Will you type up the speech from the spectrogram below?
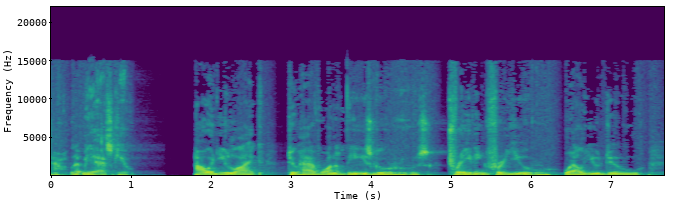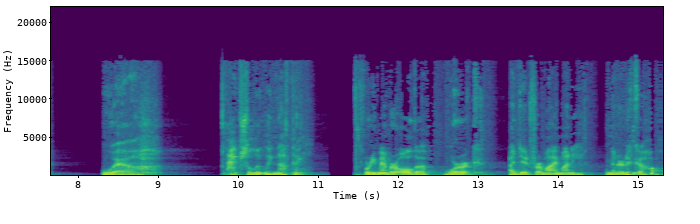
Now, let me ask you, how would you like to have one of these gurus trading for you while you do, well, absolutely nothing? Remember all the work I did for my money a minute ago?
